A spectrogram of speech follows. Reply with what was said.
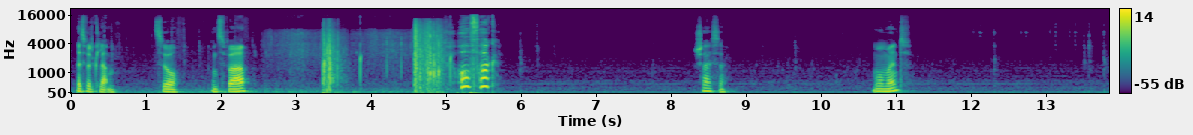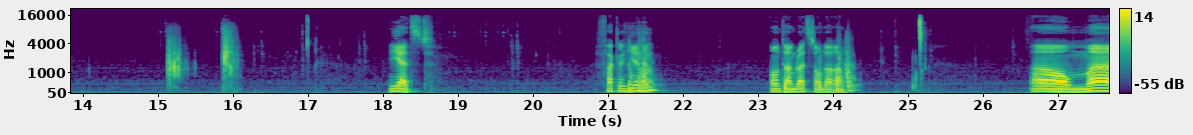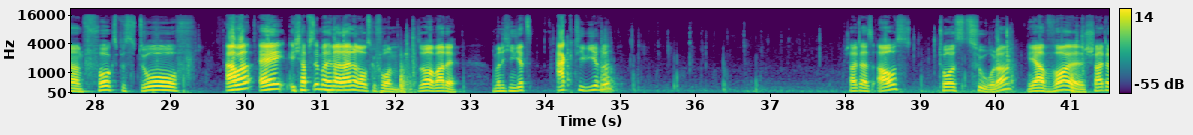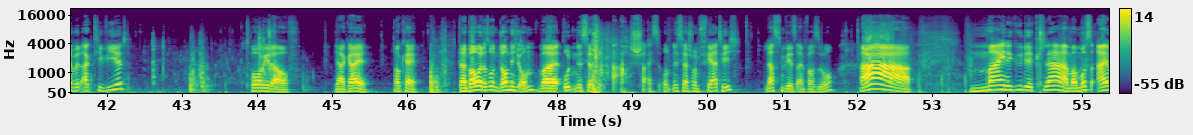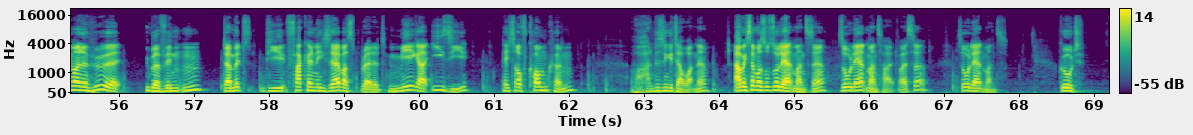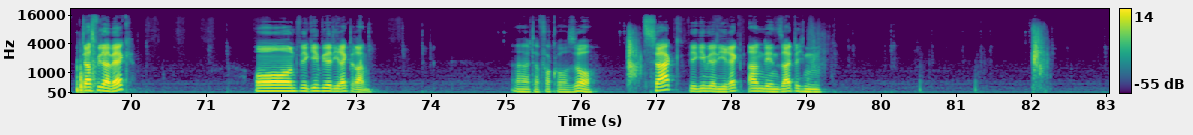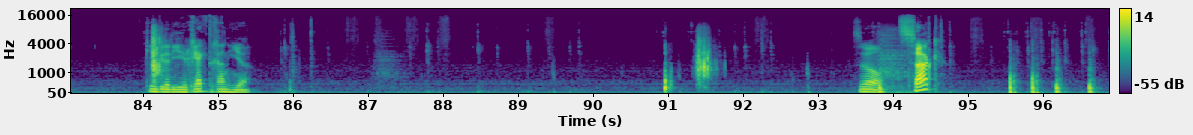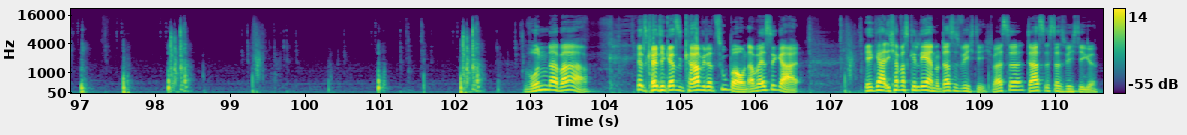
Es wird klappen. So. Und zwar... Oh, fuck. Scheiße. Moment. Jetzt. Fackel hier hin. Und dann Redstone daran. Oh Mann, Fuchs, bist du doof. Aber, ey, ich hab's immerhin alleine rausgefunden. So, warte. Und wenn ich ihn jetzt aktiviere. Schalter ist aus. Tor ist zu, oder? Jawoll, Schalter wird aktiviert. Tor geht auf. Ja, geil. Okay. Dann bauen wir das unten doch nicht um, weil unten ist ja schon... Ach, scheiße. Unten ist ja schon fertig. Lassen wir jetzt einfach so. Ah! Meine Güte, klar. Man muss einmal eine Höhe überwinden, damit die Fackel nicht selber spreadet. Mega easy. Hätte ich drauf kommen können. Boah, hat ein bisschen gedauert, ne? Aber ich sag mal so, so lernt man's, ne? So lernt man's halt, weißt du? So lernt man's. Gut. Das wieder weg. Und wir gehen wieder direkt ran. Alter Focko. So. Zack. Wir gehen wieder direkt an den seitlichen... Gehen wieder direkt ran hier. So. Zack. Wunderbar. Jetzt kann ich den ganzen Kram wieder zubauen, aber ist egal. Egal, ich habe was gelernt und das ist wichtig, weißt du? Das ist das Wichtige.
